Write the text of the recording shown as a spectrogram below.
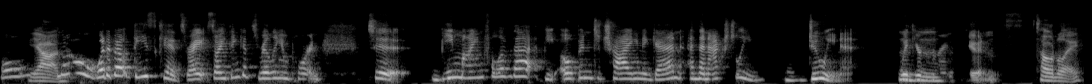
Well, yeah. No, what about these kids, right? So I think it's really important to be mindful of that, be open to trying again, and then actually doing it with mm-hmm. your current students. Totally.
